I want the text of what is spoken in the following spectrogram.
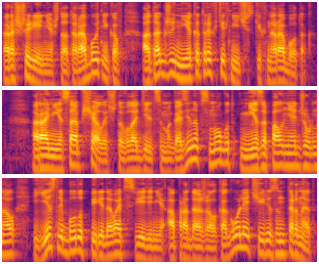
расширения штата работников, а также некоторых технических наработок. Ранее сообщалось, что владельцы магазинов смогут не заполнять журнал, если будут передавать сведения о продаже алкоголя через интернет.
